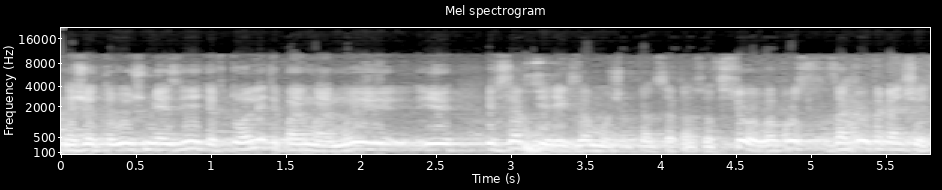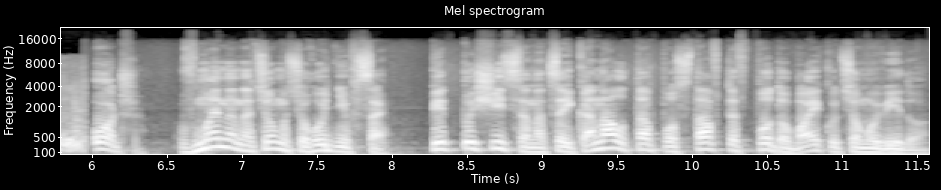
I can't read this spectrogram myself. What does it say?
Значит, вы уж меня извините, в туалете поймаем, мы и, и в сортире их замочим, в конце концов. Все, вопрос закрыт окончательно. Отже, в мене на цьому сьогодні все. Підпишіться на цей канал та поставте вподобайку цьому відео.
